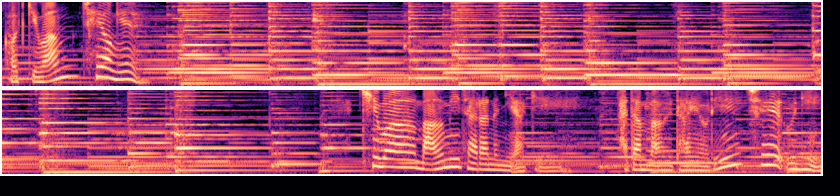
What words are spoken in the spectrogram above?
걷기왕 최영일. 키와 마음이 자라는 이야기 바닷마을 다이어리 최은희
